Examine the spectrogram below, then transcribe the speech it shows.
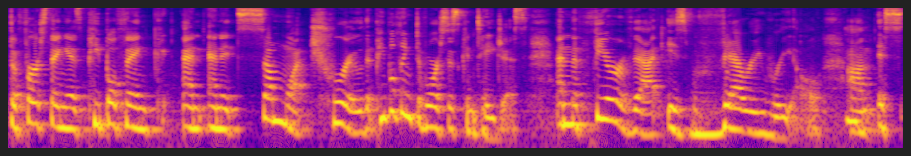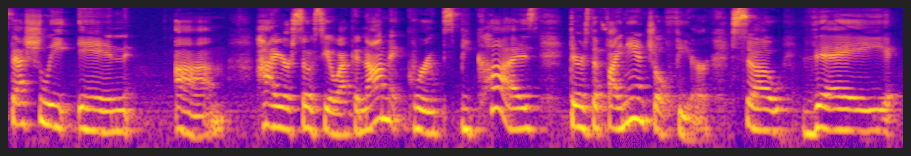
the first thing is people think and and it's somewhat true that people think divorce is contagious and the fear of that is very real um, especially in um, higher socioeconomic groups because there's the financial fear. So they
